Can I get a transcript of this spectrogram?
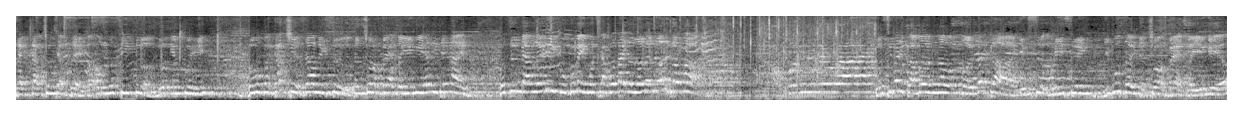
dành tặng cho chàng rể mà ông luôn tin tưởng, luôn yêu quý. Và một khoảnh khắc chuyển giao lịch sử thật trọn vẹn và ý nghĩa như thế này. Và xứng đáng lấy đi cùng quý vị một tràng pháo tay thật lớn hơn nữa, được không ạ? Những sự hy sinh, những phút giây thật trọn vẹn và ý nghĩa.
